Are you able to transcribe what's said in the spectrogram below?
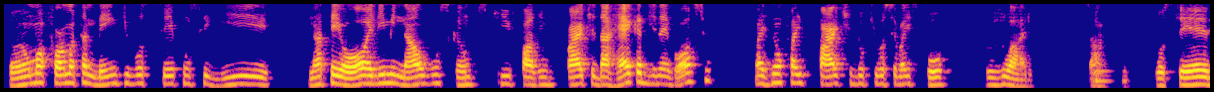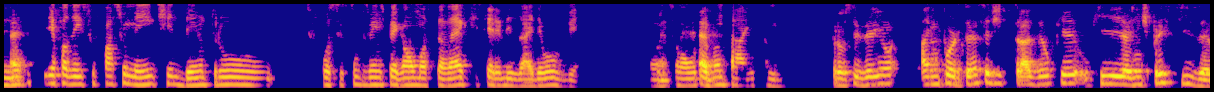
Então é uma forma também de você conseguir, na TO, eliminar alguns campos que fazem parte da regra de negócio, mas não faz parte do que você vai expor para o usuário. Tá? Você não é. poderia fazer isso facilmente dentro, se fosse simplesmente pegar uma select, serializar e devolver. Então, Sim. essa é uma outra é. vantagem também. Para vocês verem a importância de trazer o que, o que a gente precisa.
